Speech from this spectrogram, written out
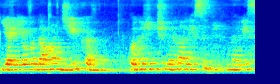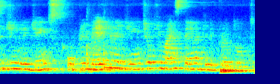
E aí eu vou dar uma dica, quando a gente lê na lista de, na lista de ingredientes, o primeiro ingrediente é o que mais tem naquele produto.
